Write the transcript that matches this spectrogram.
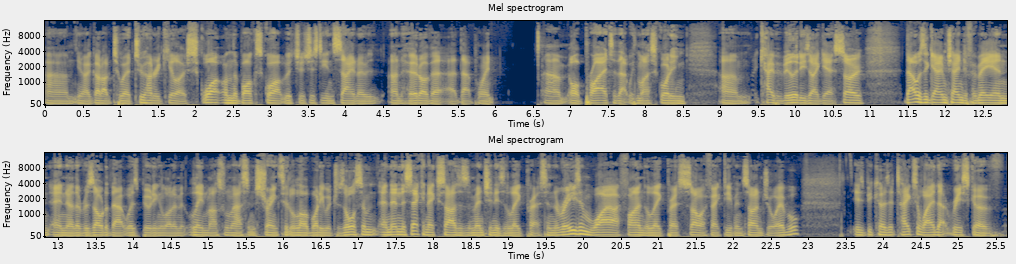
Um, you know, I got up to a 200 kilo squat on the box squat, which was just insane. I was unheard of at, at that point. Um, or prior to that, with my squatting um, capabilities, I guess. So, that was a game changer for me. And, and uh, the result of that was building a lot of lean muscle mass and strength through the lower body, which was awesome. And then the second exercise, as I mentioned, is the leg press. And the reason why I find the leg press so effective and so enjoyable is because it takes away that risk of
